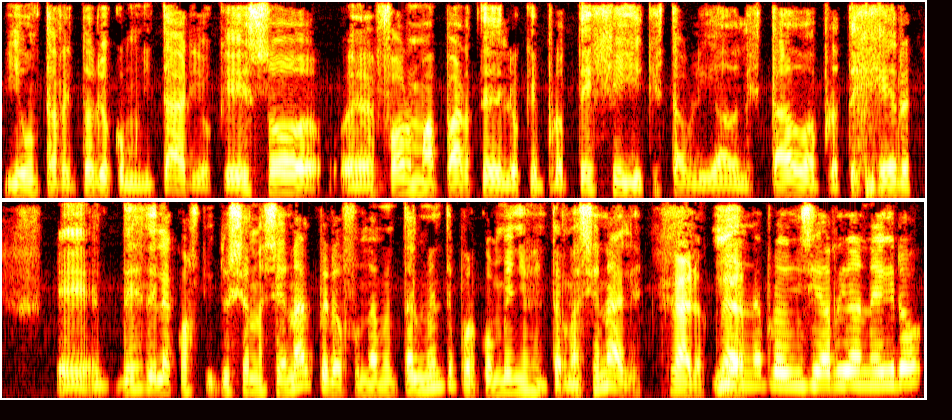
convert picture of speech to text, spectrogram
y un territorio comunitario, que eso eh, forma parte de lo que protege y que está obligado el Estado a proteger eh, desde la Constitución Nacional, pero fundamentalmente por convenios internacionales. Claro, Y en la provincia de Río Negro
